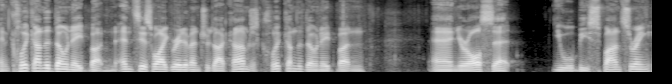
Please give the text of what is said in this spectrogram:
and click on the donate button. ncsygreatadventure.com. Just click on the donate button and you're all set. You will be sponsoring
